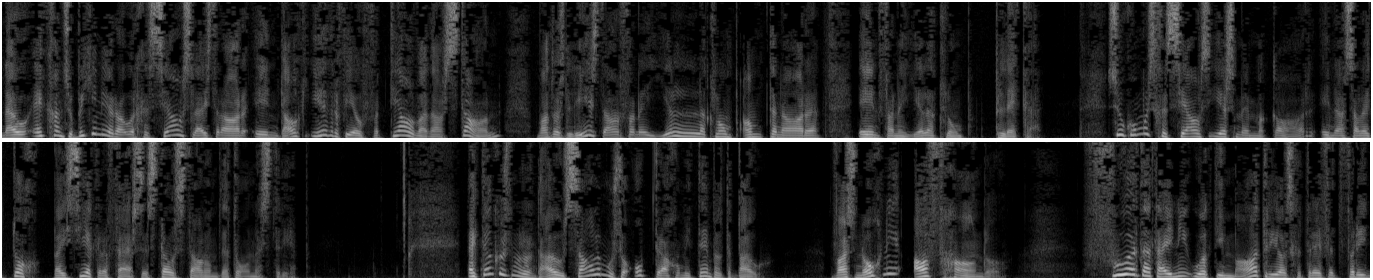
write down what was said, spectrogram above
Nou ek gaan so bietjie meer daaroor gesels luisteraar en dalk eerder vir jou vertel wat daar staan want ons lees daar van 'n hele klomp amptenare en van 'n hele klomp plekke. So kom ons gesels eers met mekaar en dan sal ek tog by sekere verse stil staan om dit te onderstreep. Ek dink ons moet onthou Salomo se opdrag om die tempel te bou was nog nie afgehandel voordat hy nie ook die maatreëls getref het vir die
